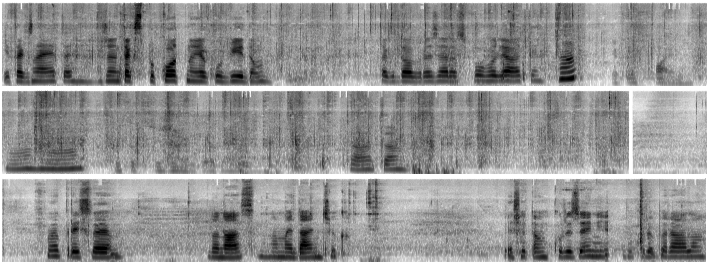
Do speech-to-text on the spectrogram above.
І так, знаєте, вже не так спекотно, як обідом. Так добре зараз погуляти. А? Якраз файно. Угу. Ось тут свіженько, я так люблю. Та-та. Ми прийшли до нас на майданчик. Я ще там в корзині поприбирала.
